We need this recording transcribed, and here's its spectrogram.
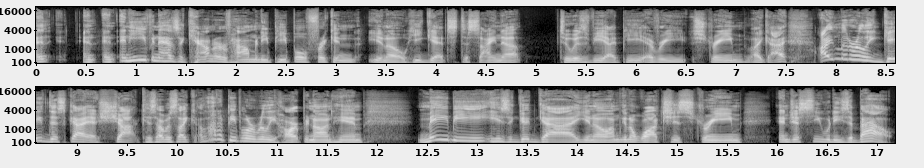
And, and and and he even has a counter of how many people freaking, you know, he gets to sign up to his VIP every stream. Like I I literally gave this guy a shot cuz I was like a lot of people are really harping on him. Maybe he's a good guy, you know, I'm to watch his stream and just see what he's about.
